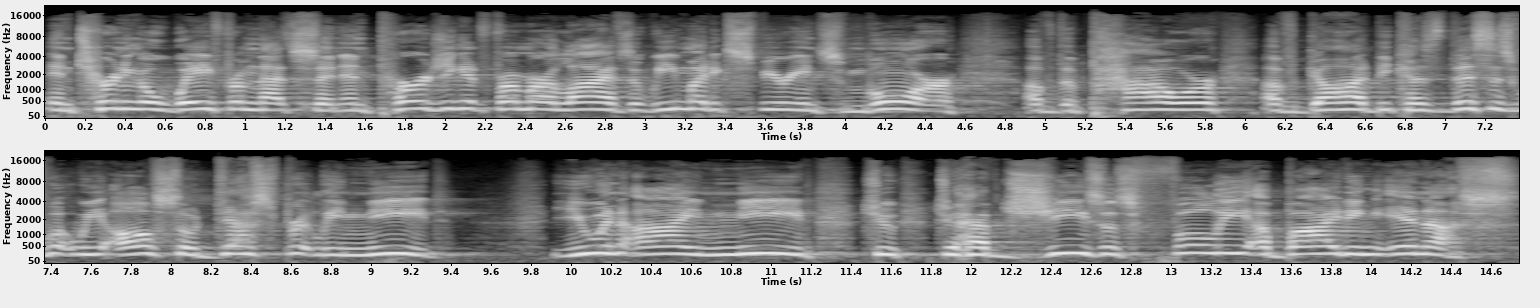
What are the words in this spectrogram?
in turning away from that sin and purging it from our lives that we might experience more of the power of God because this is what we also desperately need. You and I need to, to have Jesus fully abiding in us.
